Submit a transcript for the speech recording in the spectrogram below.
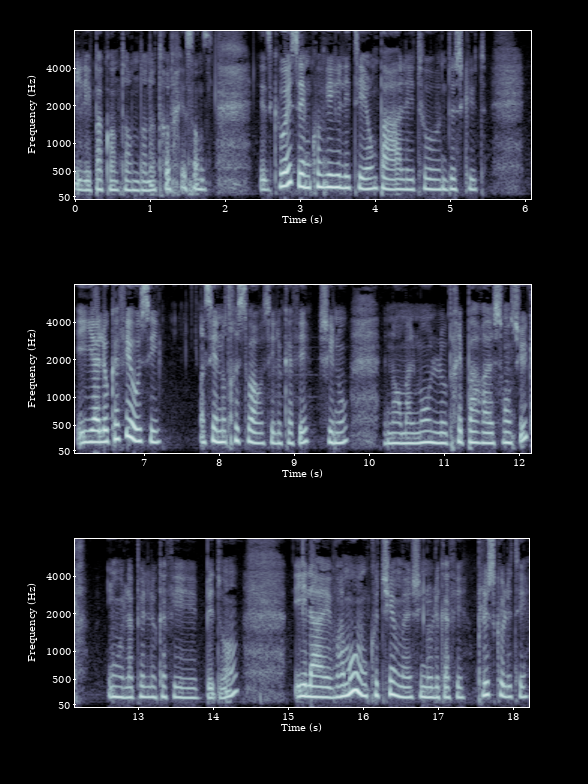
il est pas content dans notre présence. Et du coup, ouais, c'est une convivialité, on parle et tout, on discute. Il y a le café aussi. C'est une autre histoire aussi, le café, chez nous. Normalement, on le prépare sans sucre. On l'appelle le café bédouin. Il a vraiment une coutume chez nous, le café, plus que le thé.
